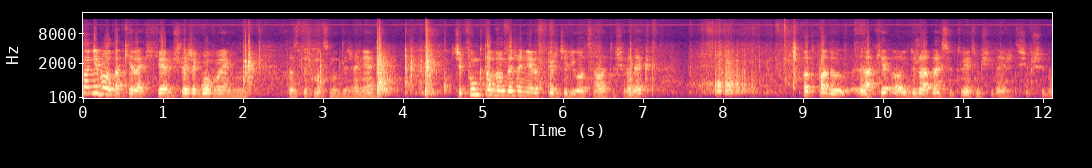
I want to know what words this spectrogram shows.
no nie było takie lekkie. Myślę, że głową jak to jest dość mocne uderzenie. Gdzie punktowe uderzenie rozpierdzieliło cały to środek. Odpadł lakier. Oj, dużo ABS-u tu jest, mi się wydaje, że to się przyda.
